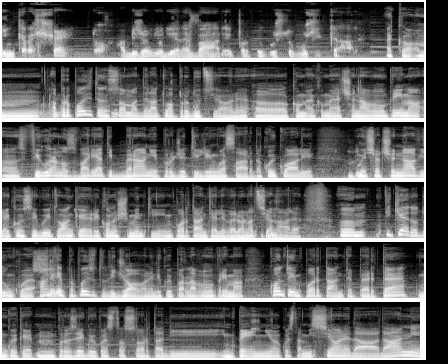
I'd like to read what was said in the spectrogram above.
in crescendo, ha bisogno di elevare il proprio gusto musicale. Ecco, um, a proposito insomma della tua produzione, uh, come, come, accennavamo prima, uh, figurano svariati brani e progetti in lingua sarda, coi quali, come ci accennavi, hai conseguito anche riconoscimenti importanti a livello nazionale. Um, ti chiedo dunque, sì. anche a proposito di giovani di cui parlavamo prima, quanto è importante per te, comunque che um, prosegui questa sorta di impegno, questa missione da, da anni,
